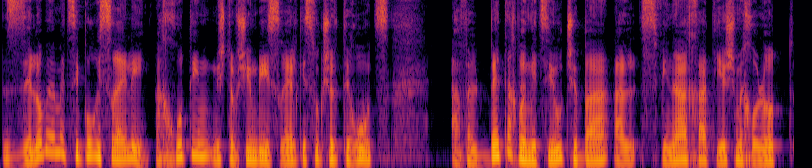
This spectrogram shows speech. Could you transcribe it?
זה לא באמת סיפור ישראלי. החות'ים משתמשים בישראל כסוג של תירוץ, אבל בטח במציאות שבה על ספינה אחת יש מכולות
